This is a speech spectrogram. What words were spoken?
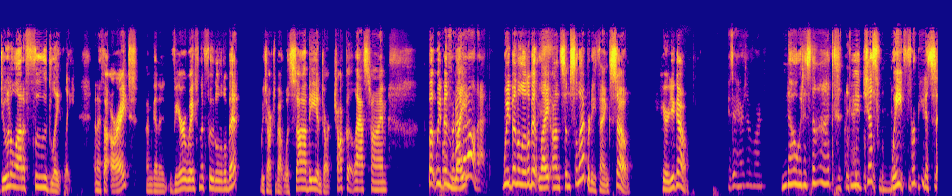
doing a lot of food lately. And I thought, all right, I'm going to veer away from the food a little bit. We talked about wasabi and dark chocolate last time, but we've Well, been light. all that. We've been a little bit light on some celebrity things. So, here you go. Is it Harrison Ford? No, it is not. You just wait for me to say.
